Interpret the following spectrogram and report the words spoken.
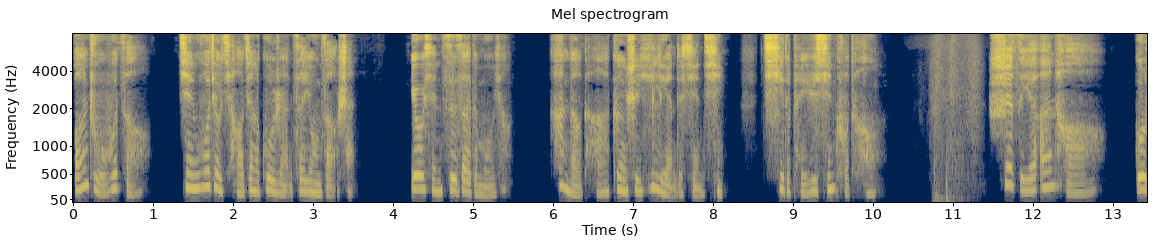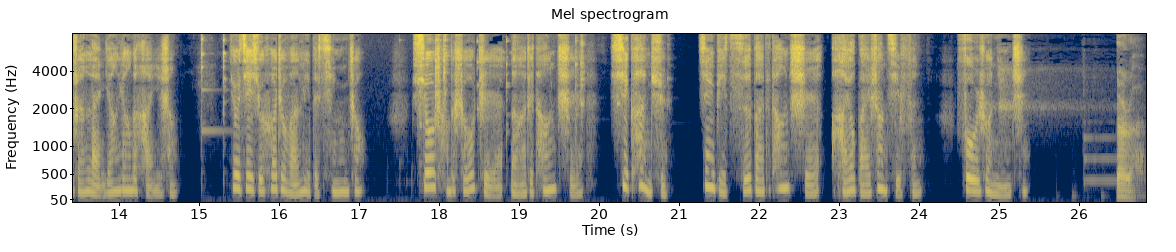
往主屋走。进屋就瞧见了顾阮在用早膳，悠闲自在的模样，看到他更是一脸的嫌弃，气得裴玉心口疼。世子爷安好，顾然懒洋洋的喊一声，又继续喝着碗里的清粥，修长的手指拿着汤匙，细看去，竟比瓷白的汤匙还要白上几分，肤若凝脂。软软，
